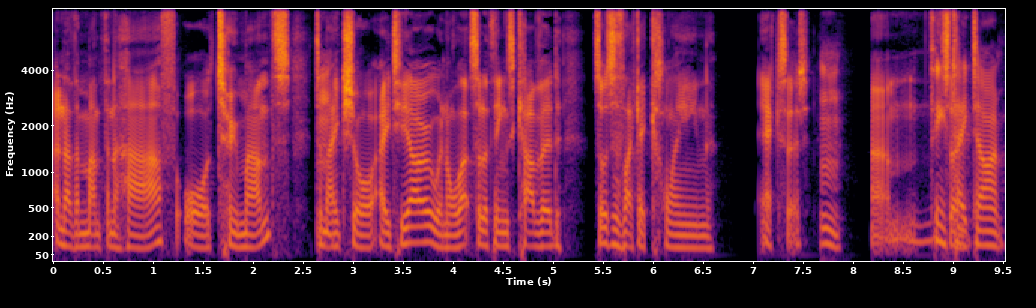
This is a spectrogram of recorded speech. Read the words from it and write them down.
another month and a half or two months to Mm. make sure ATO and all that sort of things covered. So it's just like a clean exit. Mm. Um, Things so- take time.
